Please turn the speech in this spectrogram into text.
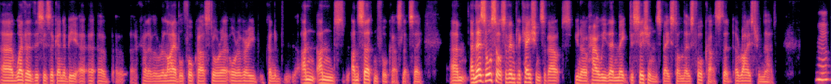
uh, whether this is going to be a, a, a, a, kind of a reliable forecast or a, or a very kind of un, un, uncertain forecast, let's say. Um, and there's all sorts of implications about, you know, how we then make decisions based on those forecasts that arise from that. Mm-hmm.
